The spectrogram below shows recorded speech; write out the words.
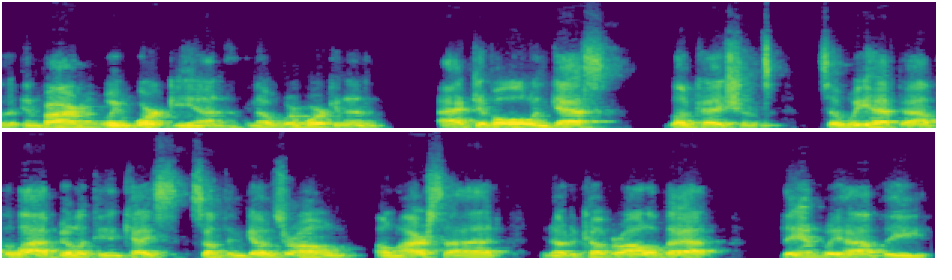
the environment we work in, you know, we're working in active oil and gas locations. So we have to have the liability in case something goes wrong on our side. you know, to cover all of that. Then we have the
